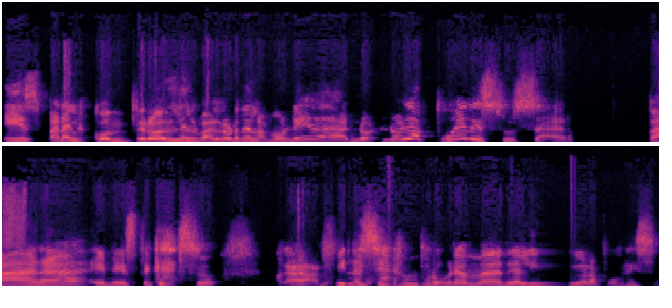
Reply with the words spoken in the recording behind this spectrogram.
Es para el control del valor de la moneda. No, no la puedes usar para, en este caso, financiar un programa de alivio a la pobreza.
